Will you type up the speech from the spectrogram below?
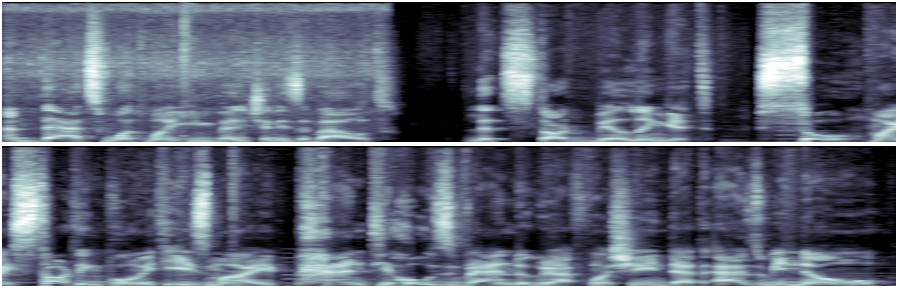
And that's what my invention is about. Let's start building it. So, my starting point is my pantyhose Van de Graaff machine that as we know,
